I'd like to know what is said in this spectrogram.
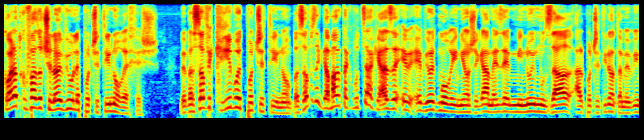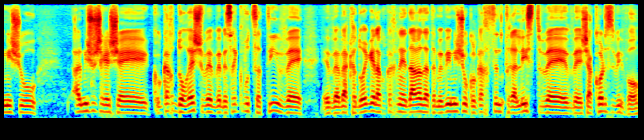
שכל התקופה הזאת שלא הביאו לפוצ'טינו רכש, ובסוף הקריבו את פוצ'טינו, בסוף זה גמר את הקבוצה, כי אז הביאו את מוריניו, שגם איזה מינוי מוזר על פוצ'טינו, אתה מביא מישהו... על מישהו ש, שכל כך דורש ו, ומשחק קבוצתי ו, והכדורגל הכל כך נהדר הזה, אתה מביא מישהו כל כך צנטרליסט ו, ושהכל סביבו.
